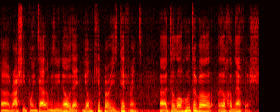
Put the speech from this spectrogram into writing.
uh, Rashi points out, as we know, that Yom Kippur is different. Uh, Delo hutarbo nefesh.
